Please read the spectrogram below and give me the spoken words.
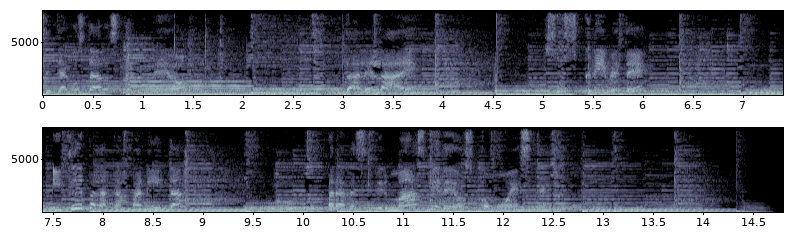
Si te ha gustado este video, dale like, suscríbete y clipa la campanita para recibir más videos como este.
